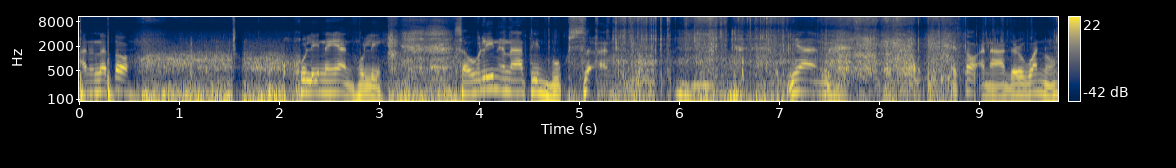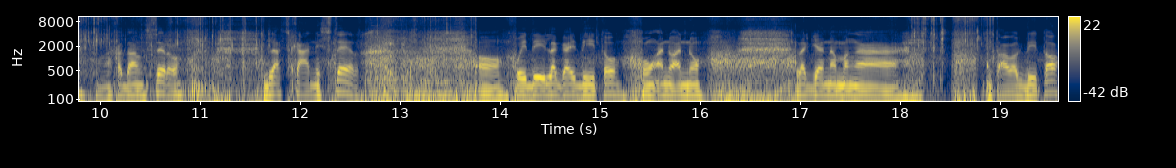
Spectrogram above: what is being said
ano na to? Huli na yan, huli. Sa huli na natin buksan. Yan. Ito, another one, oh. Mga ka-dumpster, oh. Glass canister. Oh, pwede ilagay dito kung ano-ano. Lagyan ng mga ang tawag dito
